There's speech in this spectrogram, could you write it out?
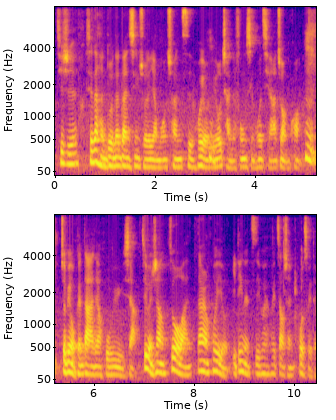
其实现在很多人在担心所谓的羊膜穿刺会有流产的风险或其他状况。嗯，这边我跟大家呼吁一下，基本上做完当然会有一定的机会会造成破水的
